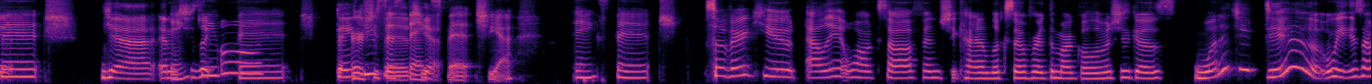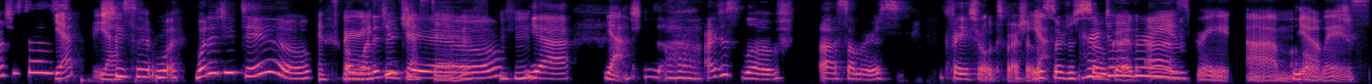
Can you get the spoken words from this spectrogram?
bitch. Yeah. And Thank she's you, like, Oh, bitch. thank Or you. she says, bitch." Yeah. thanks, bitch. Yeah. Thanks, bitch. So very cute. Eliot walks off and she kind of looks over at the Margolem and she goes, what did you do? Wait, is that what she says? Yep. Yeah. She said, "What? What did you do? it's Or very what did suggestive. you do?" Mhm. Yeah, Yeah. she's, uh, I just love uh, Summer's facial expressions. Yeah, They're just her so good. delivery Um, is great um yeah. always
